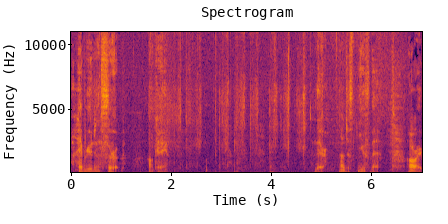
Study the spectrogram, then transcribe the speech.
heavier than syrup. Okay. There. I'll just use that. All right.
